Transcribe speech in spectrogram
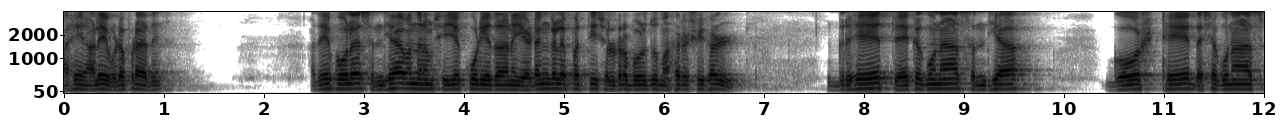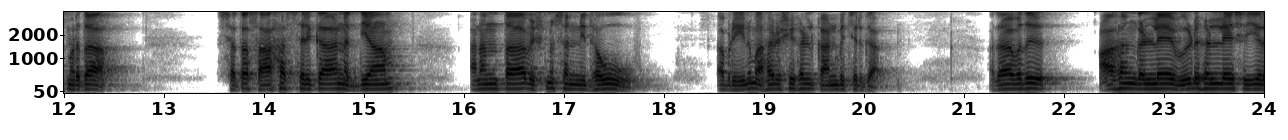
ஆகையினாலே விடப்படாது. அதே போல் சந்தியாவந்தனம் செய்யக்கூடியதான இடங்களை பற்றி சொல்கிற பொழுது மகர்ஷிகள் கிரகே துவேககுணா சந்தியா கோஷ்டே தசகுணா ஸ்மிருதா சதசாஹசிரிகா நத்யாம் அனந்தா விஷ்ணு சந்நிதௌ அப்படின்னு மகர்ஷிகள் காண்பிச்சிருக்கா. அதாவது ஆகங்களில் வீடுகளில் செய்கிற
